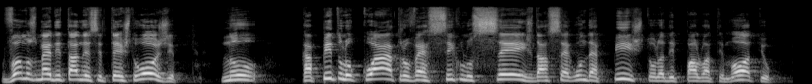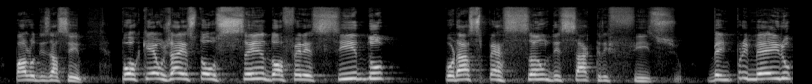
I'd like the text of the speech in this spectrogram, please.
Vamos meditar nesse texto hoje, no capítulo 4, versículo 6 da segunda epístola de Paulo a Timóteo. Paulo diz assim: Porque eu já estou sendo oferecido por aspersão de sacrifício. Bem, primeiro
